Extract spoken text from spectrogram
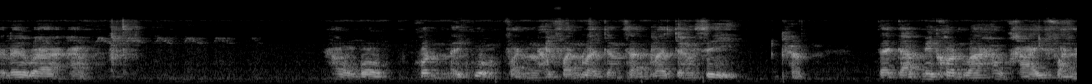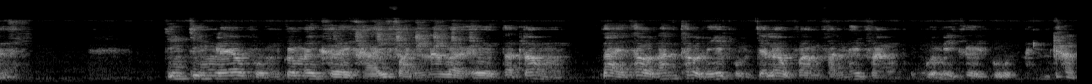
ก็เลยว่าอ้าวเฮาบอกคนในความฝันเฮาฝันว่า จังสันว่าจังซี่ ครับ แต่กลับมีคนว่าเฮาขายฝัน จริงๆแล้วผมก็ไม่เคยขายฝันนะว่าเออจะต้องได้เท่านั้นเท่านี้ผมจะเล่าความฝันให้ฟัง ผมก็ไม่เคยพูดนะครับ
